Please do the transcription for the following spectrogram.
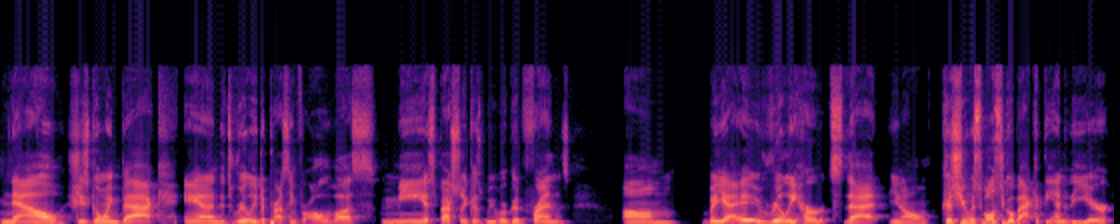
now she's going back and it's really depressing for all of us me especially because we were good friends. Um but yeah it, it really hurts that you know because she was supposed to go back at the end of the year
